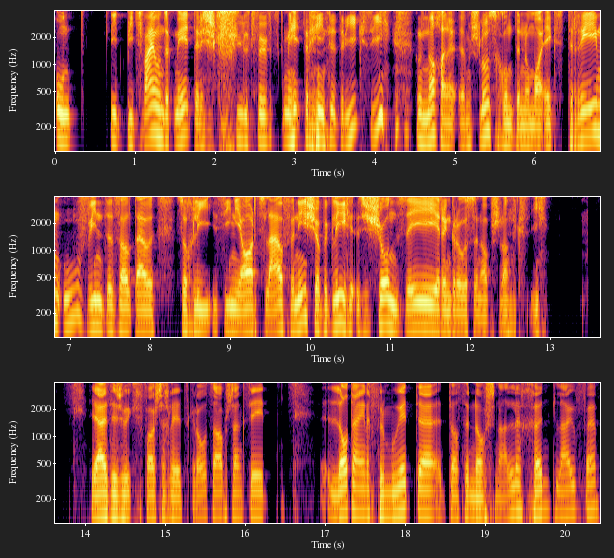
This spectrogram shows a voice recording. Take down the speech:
und bei 200 Metern war er gefühlt 50 Meter hinter drin und nachher am Schluss kommt er nochmal extrem auf, weil das halt auch so ein bisschen seine Art zu laufen ist, aber gleich, es war schon sehr ein grosser Abstand. Gewesen. Ja, es ist wirklich fast ein bisschen zu grosser Abstand gewesen. Lässt eigentlich vermuten, dass er noch schneller könnte laufen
